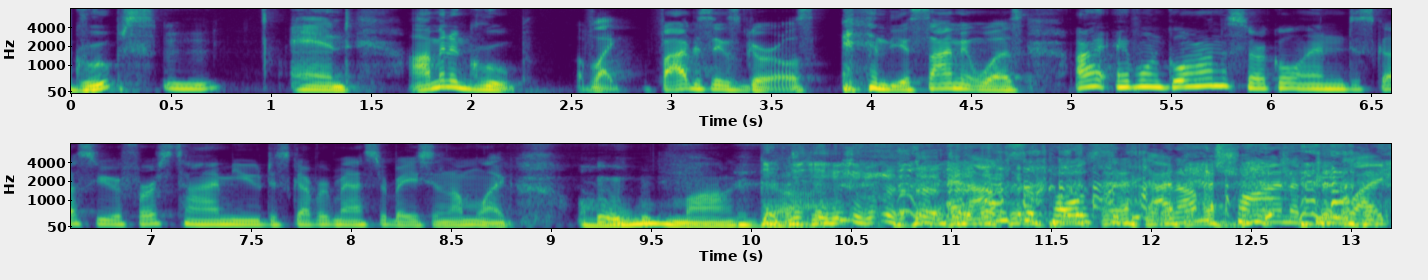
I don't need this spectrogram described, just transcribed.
groups. And i'm in a group of like five to six girls. And the assignment was all right everyone go around the circle and discuss your first time you discovered masturbation. I'm like oh my god and i'm supposed to be and i'm trying to be like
